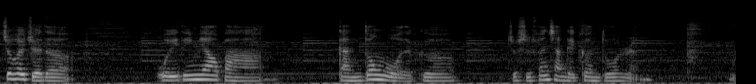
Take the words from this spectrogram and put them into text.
就会觉得我一定要把感动我的歌，就是分享给更多人。嗯，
